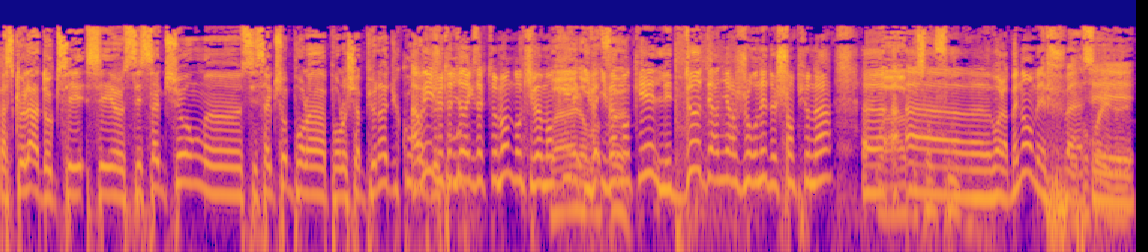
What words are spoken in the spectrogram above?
parce que là, donc c'est c'est euh, c'est sanctions, euh, c'est sanctions pour la pour le championnat du coup. Ah oui, je vais te dire exactement. Donc il va manquer, Ouais, alors, il, va, il va enfin- manquer les deux dernières journées de championnat. Euh, mais à- s'en fout. à- voilà. Ben non, mais pff, bah, pourquoi les c'est deux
